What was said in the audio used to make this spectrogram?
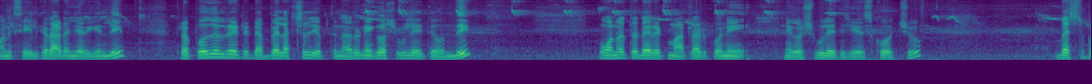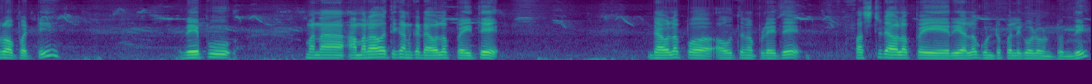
మనకి సేల్కి రావడం జరిగింది. ప్రపోజల్ రేటు డెబ్బై లక్షలు చెప్తున్నారు. నెగోషియబుల్ అయితే ఉంది. ఓనర్తో డైరెక్ట్ మాట్లాడుకొని నెగోషియబుల్ అయితే చేసుకోవచ్చు. Best property. రేపు మన అమరావతి కనుక డెవలప్ అయితే డెవలప్ అవుతున్నప్పుడైతే ఫస్ట్ డెవలప్ అయ్యే ఏరియాలో గుంటపల్లి కూడా ఉంటుంది.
